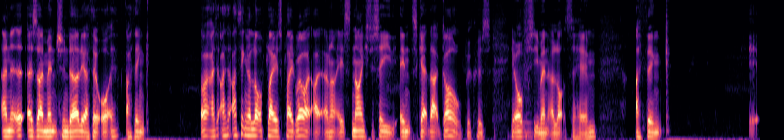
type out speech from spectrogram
and uh, as I mentioned earlier, I thought I think I, I, think a lot of players played well, I, and it's nice to see Ince get that goal because it mm. obviously meant a lot to him. I think it,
